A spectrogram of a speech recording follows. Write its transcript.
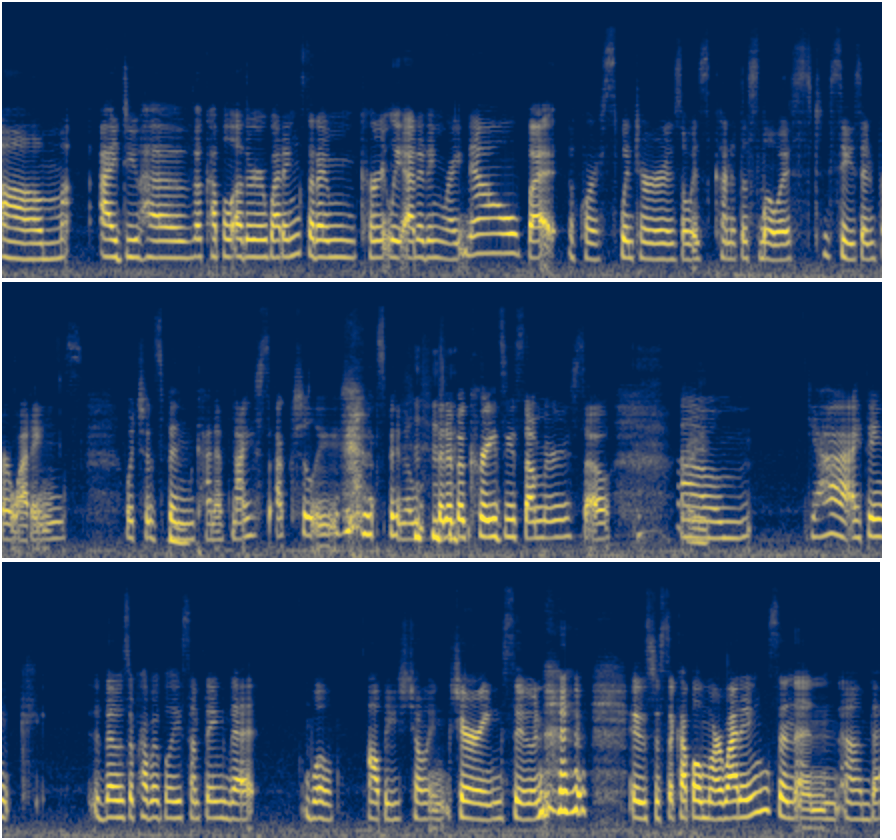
Um, I do have a couple other weddings that I'm currently editing right now, but of course, winter is always kind of the slowest season for weddings, which has been mm. kind of nice actually. it's been a bit of a crazy summer, so um, yeah, I think those are probably something that will I'll be showing sharing soon. Is just a couple more weddings and then um, the,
